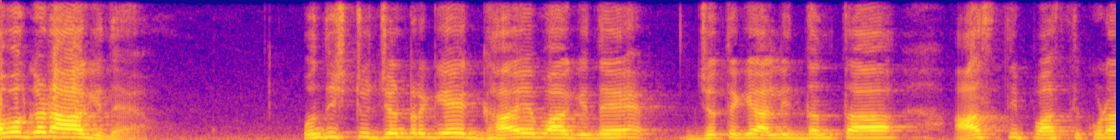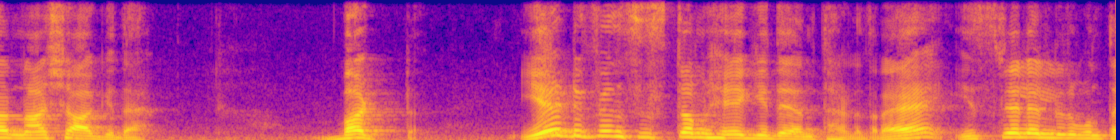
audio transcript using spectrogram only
ಅವಘಡ ಆಗಿದೆ. ಒಂದಿಷ್ಟು ಜನರಿಗೆ ಗಾಯವಾಗಿದೆ. ಜೊತೆಗೆ ಅಲ್ಲಿದ್ದಂಥ ಆಸ್ತಿ ಪಾಸ್ತಿ ಕೂಡ ನಾಶ ಆಗಿದೆ. ಬಟ್ ಏರ್ ಡಿಫೆನ್ಸ್ ಸಿಸ್ಟಮ್ ಹೇಗಿದೆ ಅಂತ ಹೇಳಿದ್ರೆ ಇಸ್ರೇಲಲ್ಲಿರುವಂಥ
